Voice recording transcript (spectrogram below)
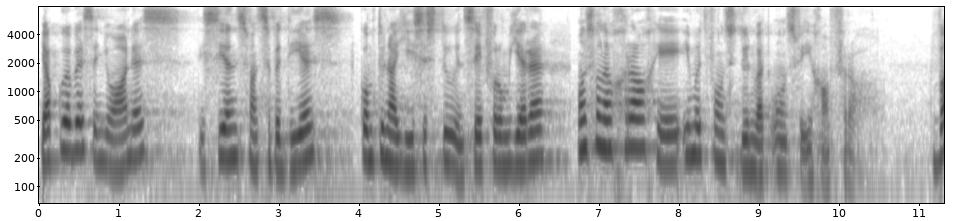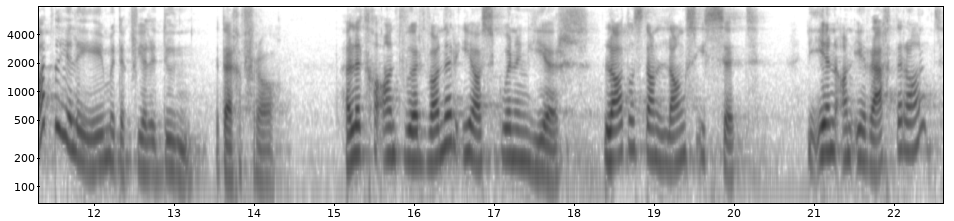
Jakobus en Johannes, die seuns van Zebedeus, kom toe na Jesus toe en sê vir hom: "Here, ons wil nou graag hê u moet vir ons doen wat ons vir u gaan vra." "Wat wil julle hê moet ek vir julle doen?" Het hy gevra. Hulle het geantwoord: "Wanneer u as koning heers, laat ons dan langs u sit, die een aan u regterhand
